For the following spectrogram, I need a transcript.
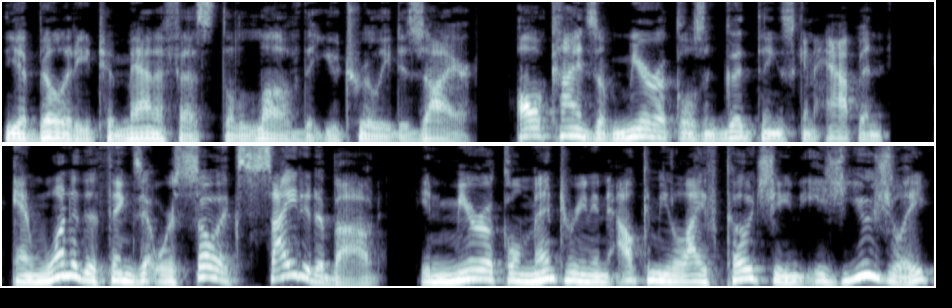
the ability to manifest the love that you truly desire. All kinds of miracles and good things can happen. And one of the things that we're so excited about in miracle mentoring and alchemy life coaching is usually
